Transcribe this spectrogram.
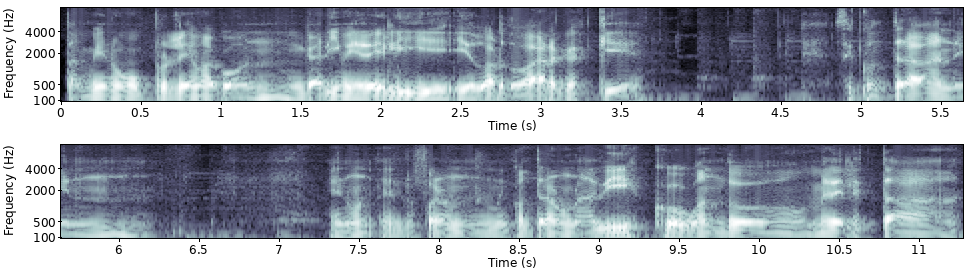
también hubo un problema con Gary Medel y Eduardo Vargas que se encontraban en, en un, fueron, encontraron una disco cuando Medel estaba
